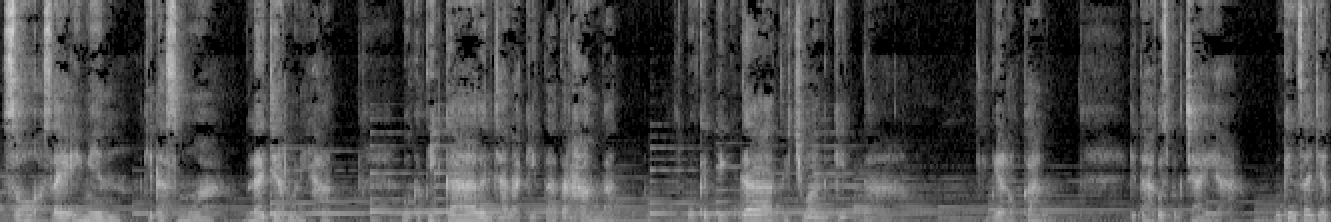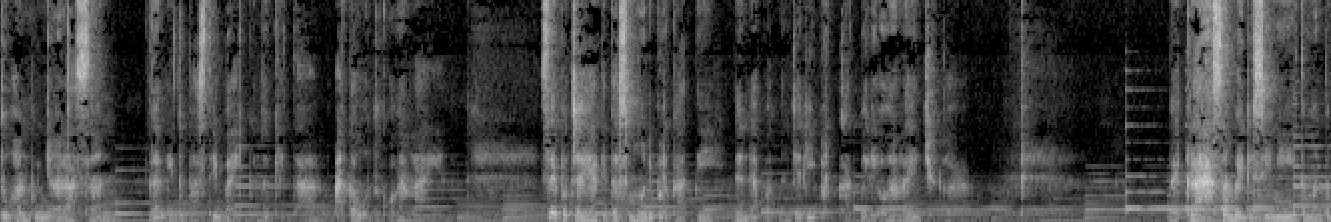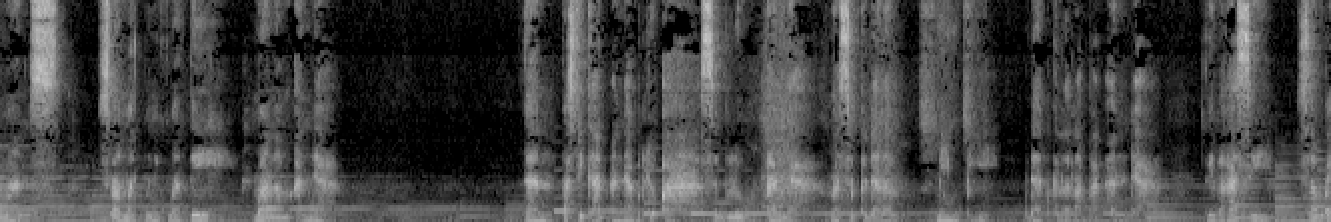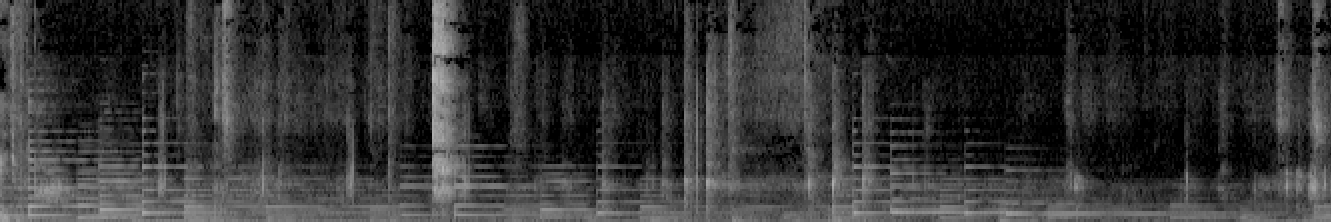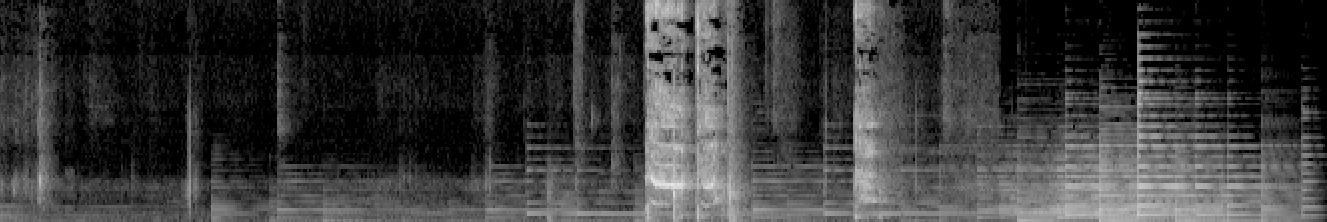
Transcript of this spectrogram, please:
So, saya ingin kita semua belajar melihat bahwa ketika rencana kita terhambat, bahwa ketika tujuan kita dibelokkan, kita harus percaya mungkin saja Tuhan punya alasan dan itu pasti baik untuk kita atau untuk orang lain. Saya percaya kita semua diberkati dan dapat menjadi berkat bagi orang lain juga. Baiklah, sampai di sini teman-teman. Selamat menikmati malam Anda. Dan pastikan Anda berdoa sebelum Anda masuk ke dalam mimpi dan kelelapan Anda. Terima kasih, sampai jumpa.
